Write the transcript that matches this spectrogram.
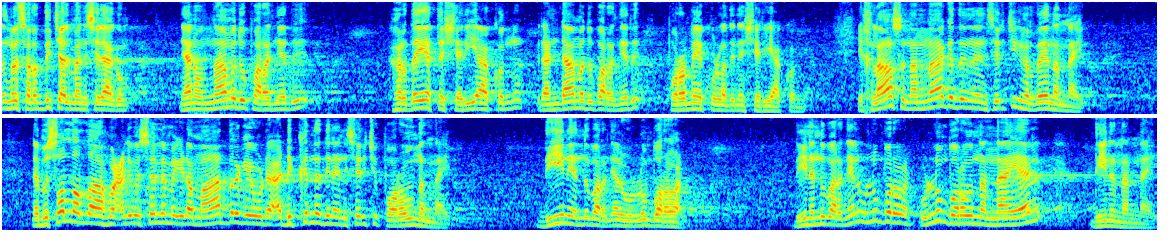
നിങ്ങൾ ശ്രദ്ധിച്ചാൽ മനസ്സിലാകും. ഞാൻ ഒന്നാമത് പറഞ്ഞത് ഹൃദയത്തെ ശരിയാക്കുന്നു. രണ്ടാമത് പറഞ്ഞത് പുറമേക്കുള്ളതിനെ ശരിയാക്കുന്നു. ഇഖ്ലാസ് നന്നാകുന്നതിനനുസരിച്ച് ഹൃദയം നന്നായി. നബി സല്ലല്ലാഹു അലൈഹി വസല്ലമയുടെ മാതൃകയോട് അടുക്കുന്നതിനനുസരിച്ച് പുറവും നന്നായി. ദീൻ എന്ന് പറഞ്ഞാൽ ഉള്ളും പുറവാണ്. ദീൻ എന്ന് പറഞ്ഞാൽ ഉള്ളും പുറവാണ്. ഉള്ളും പുറവും നന്നായാൽ ദീന് നന്നായി.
